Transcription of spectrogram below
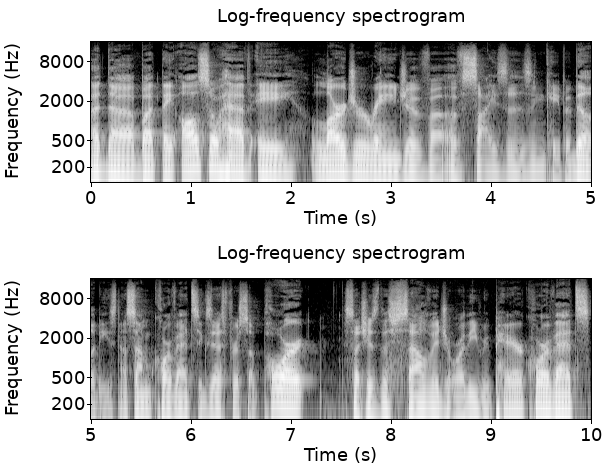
uh, but they also have a larger range of, uh, of sizes and capabilities. Now, some corvettes exist for support, such as the salvage or the repair corvettes.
